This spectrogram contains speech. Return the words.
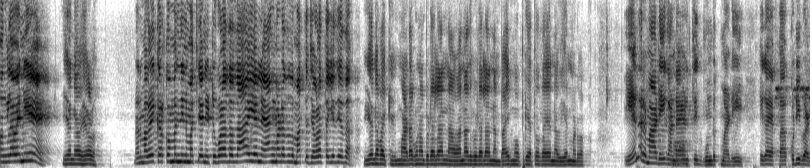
ಮಂಗಳವನಿ ಏನ್ಯಾವ ಹೇಳು. ನನ್ನ ಮಗಳಿಗೆ ಕರ್ಕೊಂಬಂದಿನಿ ಮತ್ತೇನು ಇಟ್ಟುಕೊಳ್ಳೋದದ? ಏನು ಹೆಂಗೆ ಮಾಡೋದದ? ಮತ್ತೆ ಜಗಳ ತೆಗೆದಿ ಅದ. ಏನವ ಆಕಿ ಮಾಡೋ ಗುಣ ಬಿಡಲ್ಲ ನಾವು ಅನ್ನೋದು ಬಿಡಲ್ಲ ನಮ್ಮ ಬಾಯಿ ಮೋಪ್ರಿ ಆತದ ನಾವು ಏನು ಮಾಡ್ಬೇಕು? ಏನಾರು ಮಾಡಿ ಗಂಡ ಹೆಂಡತಿ ಗುಂಡಕ್ಕೆ ಮಾಡಿ ಈಗ ಯಪ್ಪ ಕುಡಿಬೇಡ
